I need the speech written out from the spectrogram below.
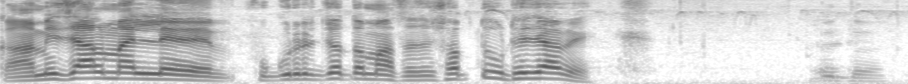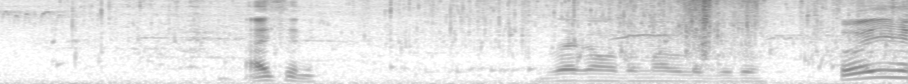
আমি জাল মারলে পুকুরের যত মাছ আছে সব তো উঠে যাবে। আইছে নি। জায়গা মতো মারো লাগবে তো। ওই হে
